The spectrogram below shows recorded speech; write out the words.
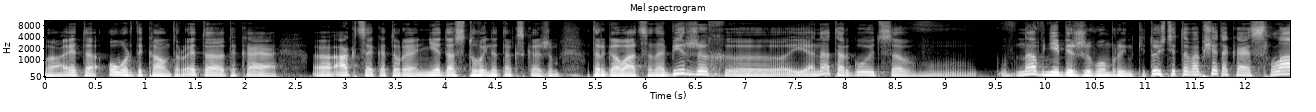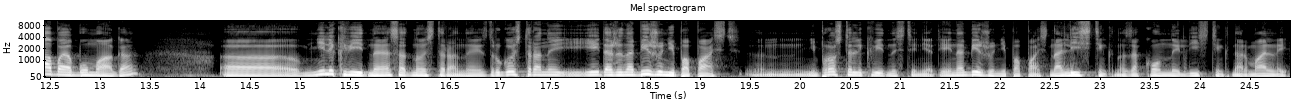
а, это over the counter, это такая э, акция, которая недостойна, так скажем, торговаться на биржах, э, и она торгуется в на внебиржевом рынке. То есть это вообще такая слабая бумага, э, неликвидная, с одной стороны, с другой стороны, ей даже на биржу не попасть. Не просто ликвидности нет, ей на биржу не попасть, на листинг, на законный листинг нормальный.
